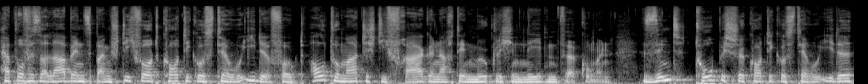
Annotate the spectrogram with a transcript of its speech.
Herr Professor Labens, beim Stichwort Corticosteroide folgt automatisch die Frage nach den möglichen Nebenwirkungen. Sind topische Corticosteroide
